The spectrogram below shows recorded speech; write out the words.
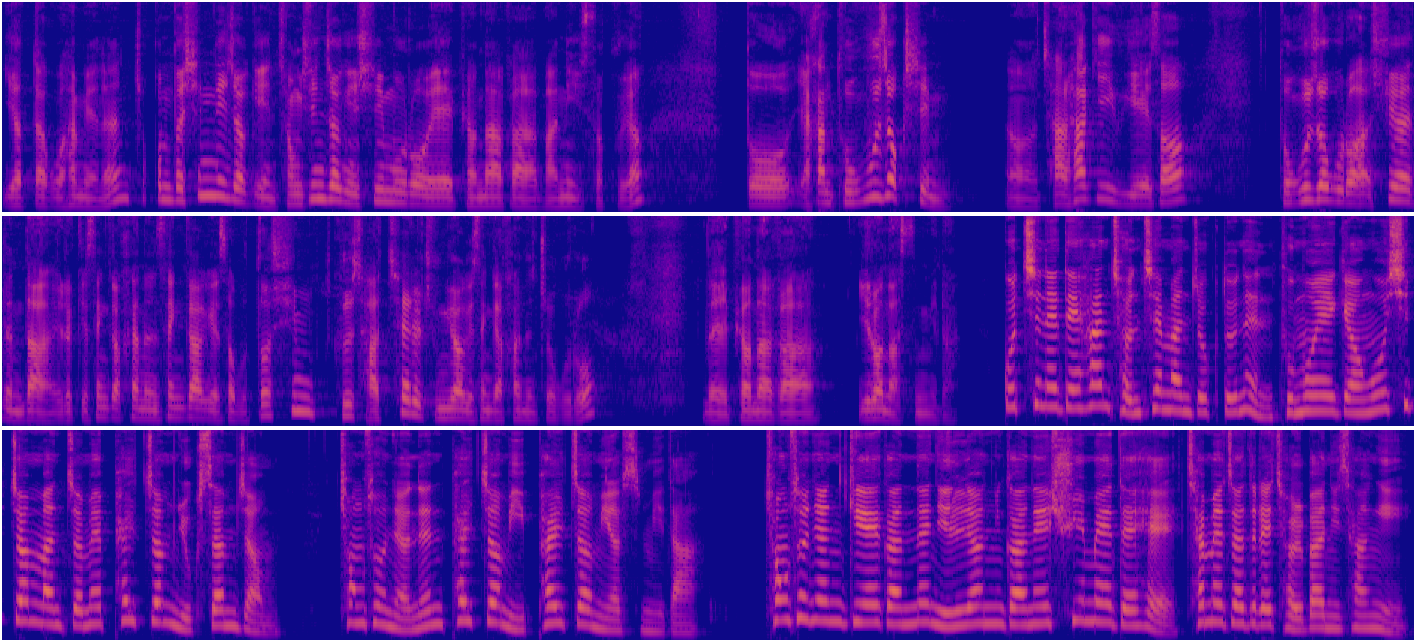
이었다고 하면은 조금 더 심리적인, 정신적인 쉼으로의 변화가 많이 있었고요. 또 약간 도구적 쉼, 어, 잘 하기 위해서 도구적으로 쉬어야 된다 이렇게 생각하는 생각에서부터 쉼그 자체를 중요하게 생각하는 쪽으로 네, 변화가 일어났습니다. 꽃친에 대한 전체 만족도는 부모의 경우 10점 만점에 8.63점, 청소년은 8.28점이었습니다. 청소년기에 갖는 1년간의 쉼에 대해 참여자들의 절반 이상이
